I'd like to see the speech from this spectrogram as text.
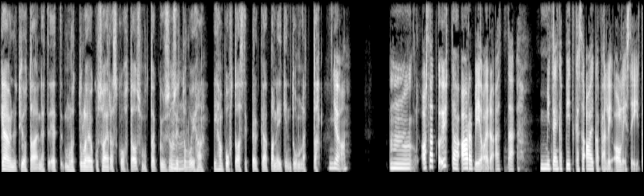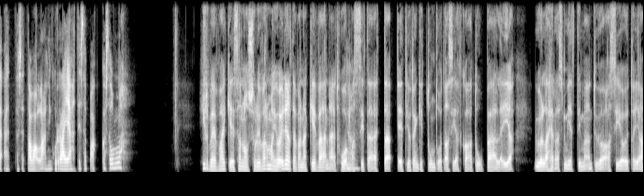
käy nyt jotain, että, että mulle tulee joku sairaskohtaus, mutta kyllä se on mm-hmm. Mhm. sitten ollut ihan, ihan puhtaasti pelkkää paniikin tunnetta. Joo. Mm, osaatko yhtään arvioida, että mitenkä pitkä se aikaväli oli siitä, että se tavallaan niin kuin räjähti se pakka sulla? Hirveän vaikea sanoa. Se oli varmaan jo edeltävänä keväänä, että huomasi Joo. sitä, että, että jotenkin tuntuu, että asiat kaatuu päälle ja yöllä heräs miettimään työasioita. Ja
